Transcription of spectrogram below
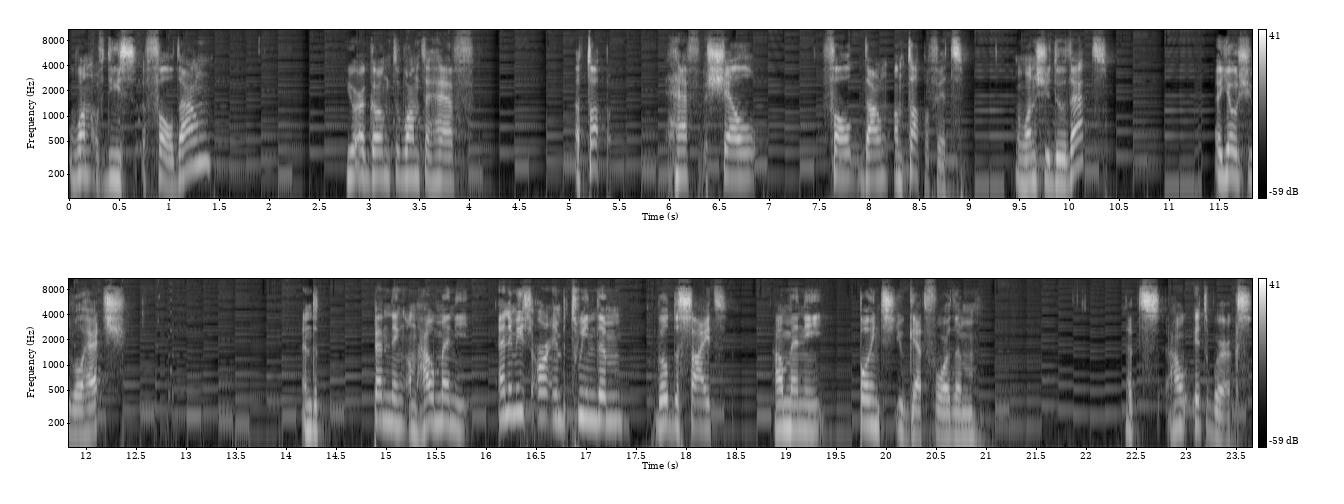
one of these fall down, you are going to want to have a top half shell fall down on top of it. And once you do that, a Yoshi will hatch. And depending on how many enemies are in between them, will decide how many points you get for them. That's how it works.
